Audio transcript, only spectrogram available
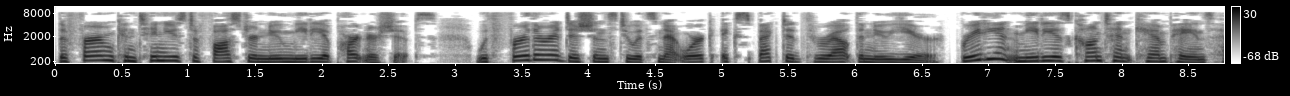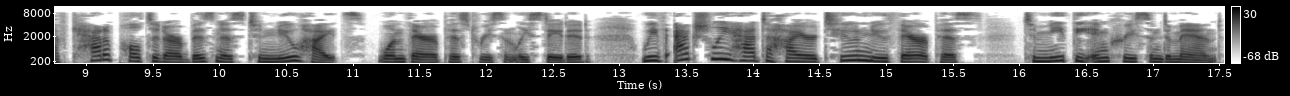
The firm continues to foster new media partnerships, with further additions to its network expected throughout the new year. Radiant Media's content campaigns have catapulted our business to new heights, one therapist recently stated. We've actually had to hire two new therapists to meet the increase in demand,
